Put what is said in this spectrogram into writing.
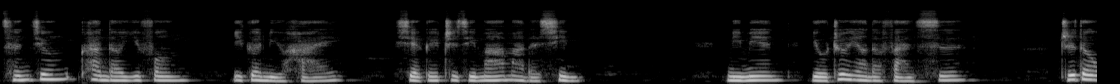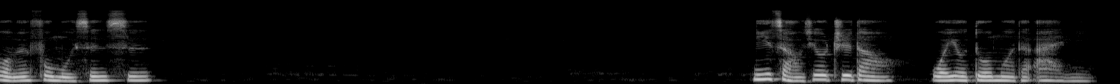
曾经看到一封一个女孩写给自己妈妈的信。里面有这样的反思：值得我们父母深思。你早就知道我有多么的爱你，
